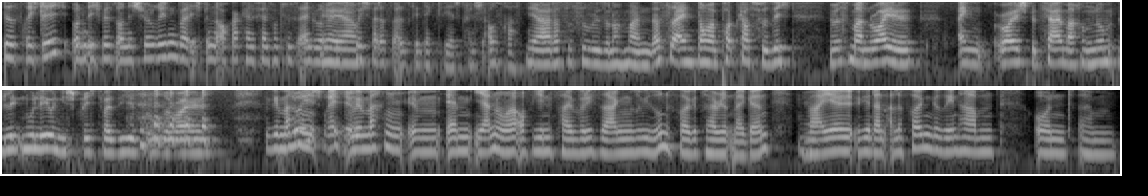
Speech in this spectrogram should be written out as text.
Das ist richtig und ich will es auch nicht schönreden, weil ich bin auch gar kein Fan von Prince Andrew und Ja, finde es ja. furchtbar, dass das alles gedeckt wird. Könnte ich ausrasten. Ja, das ist sowieso nochmal ein, das ist eigentlich nochmal ein Podcast für sich. Wir müssen mal ein Royal, ein Royal Spezial machen. Nur, nur Leonie spricht, weil sie jetzt unsere Royal. Wir machen, Nur ich spreche. wir machen im, im Januar auf jeden Fall, würde ich sagen, sowieso eine Folge zu Harry und Meghan, weil wir dann alle Folgen gesehen haben und ähm,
